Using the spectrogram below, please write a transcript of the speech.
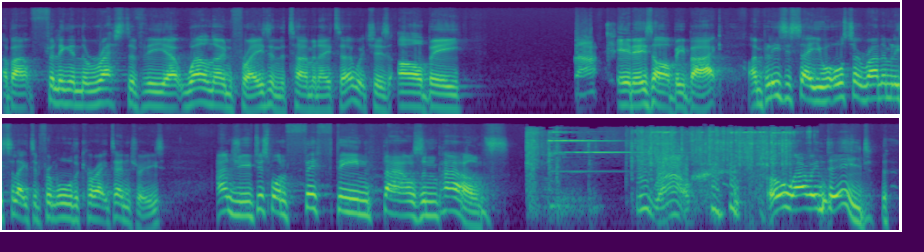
about filling in the rest of the uh, well known phrase in The Terminator, which is, I'll be. Back. It is, I'll be back. I'm pleased to say you were also randomly selected from all the correct entries. Andrew, you've just won £15,000. Oh, wow. oh, wow, indeed.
